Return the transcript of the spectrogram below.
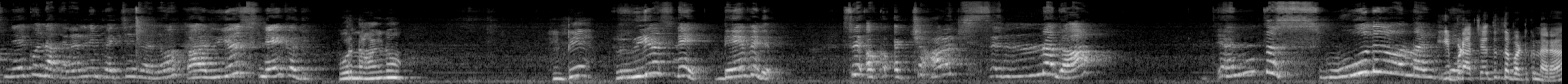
స్నేక్ ఉంది. అక్కడ నేను పెట్టేశాను ఆ రియల్ స్నేక్ అది. ఊరు నాయనో. ఏంటి? రియల్ స్నేక్ డేవిడ్ సో ఒక చాలా చిన్నగా ఎంత స్మూత్గా ఉందంటే. ఇప్పుడు ఆ చేతులతో పట్టుకున్నారా.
